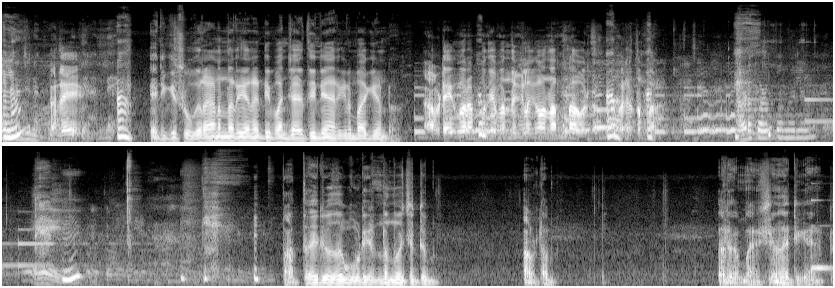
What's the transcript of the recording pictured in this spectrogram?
ഹലോ അതെ. എനിക്ക് ഷുഗർ ആണെന്ന് അറിയാനായിട്ട് ഈ പഞ്ചായത്തിന്റെ ആരെങ്കിലും ബാക്കിയുണ്ടോ അവിടെ കുറെ പുതിയ ബന്ധുക്കളൊക്കെ വന്നിട്ടുണ്ടാവുമല്ലോ. അവരെത്തുമ്പോ പത്ത് ഇരുപത് കൂടിയിട്ടുണ്ടെന്ന് വെച്ചിട്ട് അവിടെ ഒരു മനുഷ്യനെ തെറ്റിക്കാനുണ്ട്.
